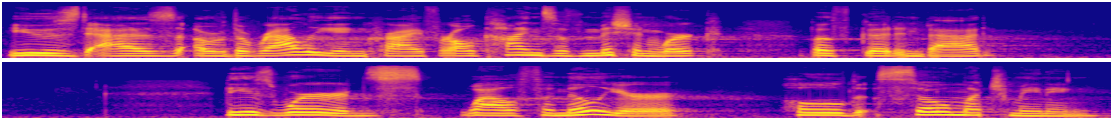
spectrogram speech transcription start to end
used as a, the rallying cry for all kinds of mission work, both good and bad. These words, while familiar, hold so much meaning.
